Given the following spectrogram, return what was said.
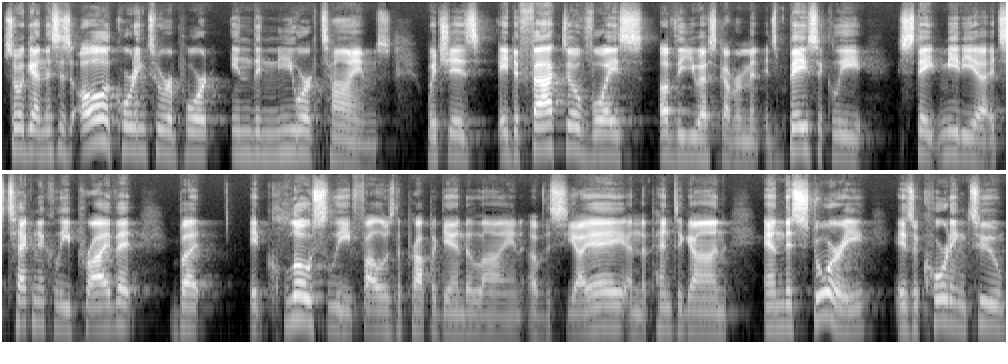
So, again, this is all according to a report in the New York Times, which is a de facto voice of the US government. It's basically state media, it's technically private, but it closely follows the propaganda line of the CIA and the Pentagon. And this story is according to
